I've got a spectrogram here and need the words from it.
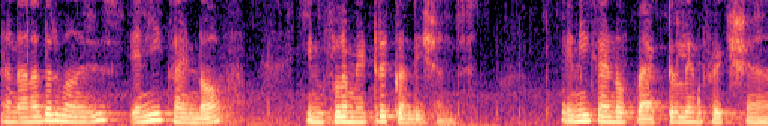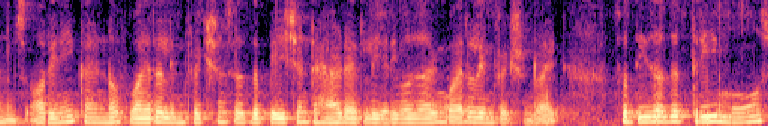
And another one is any kind of inflammatory conditions. Any kind of bacterial infections or any kind of viral infections as the patient had earlier. He was having viral infection right? So these are the three most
